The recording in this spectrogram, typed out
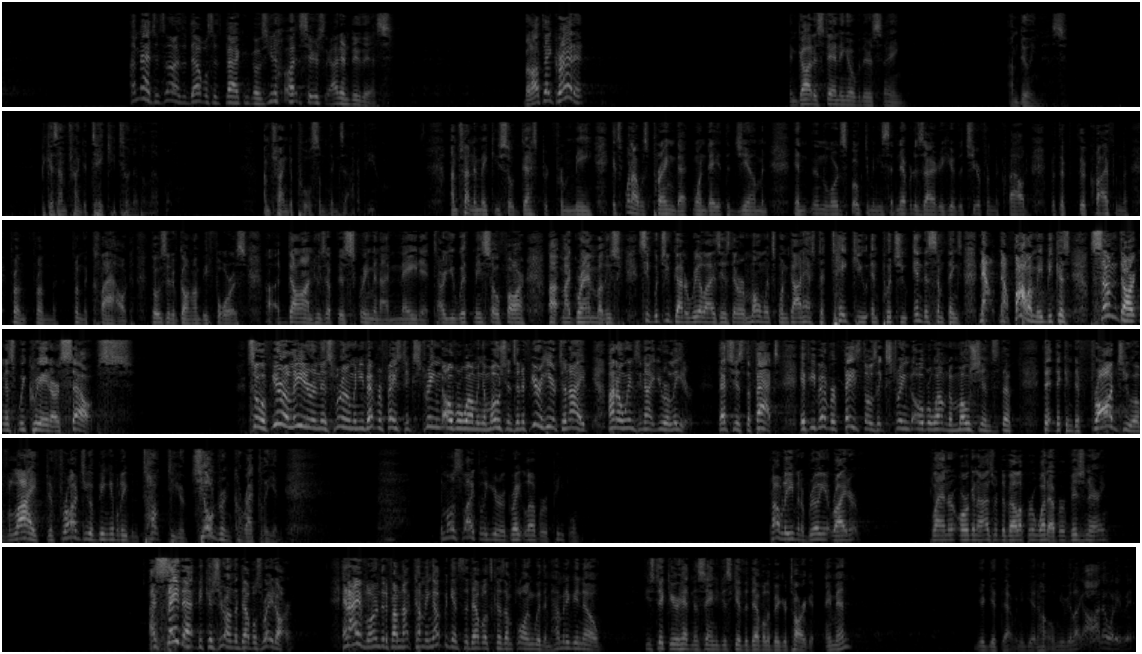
I imagine sometimes the devil sits back and goes, you know what? Seriously, I didn't do this. But I'll take credit. And God is standing over there saying, I'm doing this because I'm trying to take you to another level. I'm trying to pull some things out of you. I'm trying to make you so desperate for me. It's when I was praying that one day at the gym and, and then the Lord spoke to me and he said, never desire to hear the cheer from the crowd, but the, the cry from the, from, from the, from the cloud. Those that have gone on before us. Uh, Don, who's up there screaming, I made it. Are you with me so far? Uh, my grandmother who's, see, what you've got to realize is there are moments when God has to take you and put you into some things. Now, now follow me because some darkness we create ourselves. So if you're a leader in this room and you've ever faced extreme overwhelming emotions, and if you're here tonight, on a Wednesday night, you're a leader. That's just the facts. If you've ever faced those extreme overwhelmed emotions the, that, that can defraud you of life, defraud you of being able to even talk to your children correctly, and, and most likely you're a great lover of people. Probably even a brilliant writer, planner, organizer, developer, whatever, visionary. I say that because you're on the devil's radar. And I have learned that if I'm not coming up against the devil, it's because I'm flowing with him. How many of you know if you stick your head in the sand, you just give the devil a bigger target? Amen? You'll get that when you get home. You'll be like, oh, I know what he meant.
